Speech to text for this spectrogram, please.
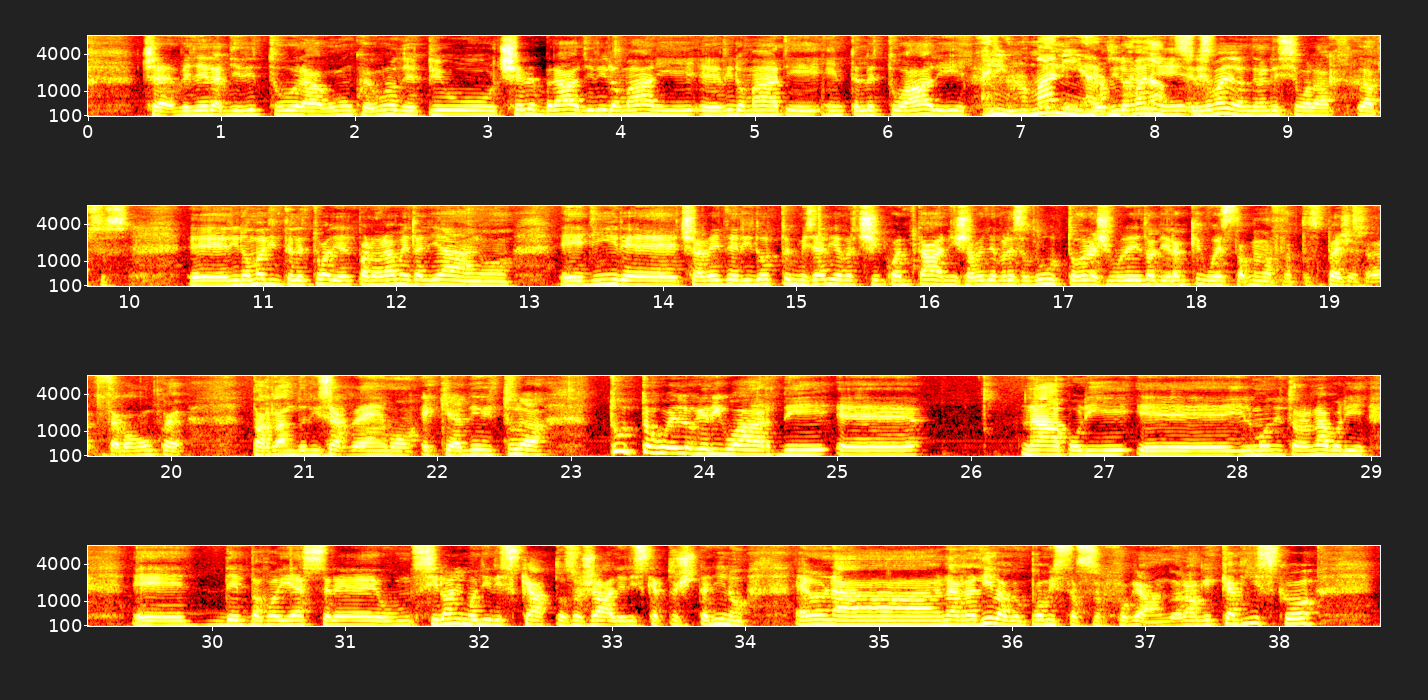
Cioè, vedere addirittura comunque uno dei più celebrati, rinomati, eh, rinomati intellettuali Rinomani eh, rinomani, lapsus. rinomani era un grandissimo la- lapsus. Eh, rinomati intellettuali del panorama italiano e dire ci avete ridotto in miseria per 50 anni, ci avete preso tutto, ora ci volete togliere anche questo, a me mi ha fatto specie, cioè, stiamo comunque parlando di Sanremo e che addirittura tutto quello che riguardi eh, Napoli, eh, il a Napoli eh, debba poi essere un sinonimo di riscatto sociale, riscatto cittadino, è una narrativa che un po' mi sta soffocando, no? che capisco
